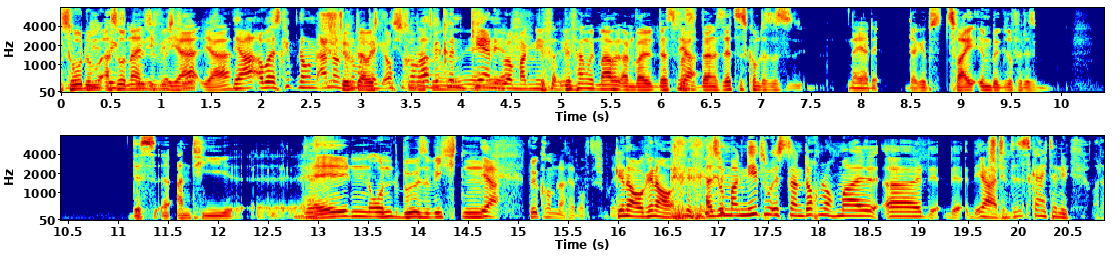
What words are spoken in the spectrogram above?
so, absoluten ach so, nein, ich- ja, ja. Ja, aber es gibt noch einen anderen, wir aber gleich auch ich- zu stimmt, kommen. Aber wir können ja, gerne ja. über Magneto Wir, wir fangen mit Marvel an, weil das, was Ja. dann als letztes kommt, das ist, naja, da gibt's zwei Inbegriffe des des äh, Anti-Helden und Bösewichten. Ja. Wir kommen nachher drauf zu sprechen. Genau, genau. Also Magneto ist dann doch nochmal, äh, ja, Stimmt, das ist gar nicht deine. Oder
